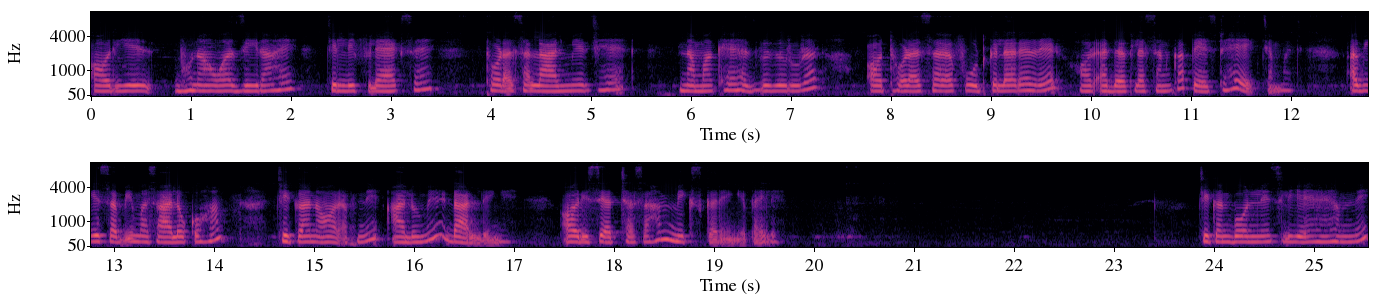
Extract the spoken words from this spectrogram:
और ये भुना हुआ ज़ीरा है। चिल्ली फ्लेक्स है थोड़ा सा लाल मिर्च है, नमक है हसब ज़रूरत और थोड़ा सा फ़ूड कलर है रेड और अदरक लहसुन का पेस्ट है एक चम्मच। अब ये सभी मसालों को हम चिकन और अपने आलू में डाल देंगे और इसे अच्छा सा हम मिक्स करेंगे पहले। चिकन बोनलेस लिए हैं हमने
